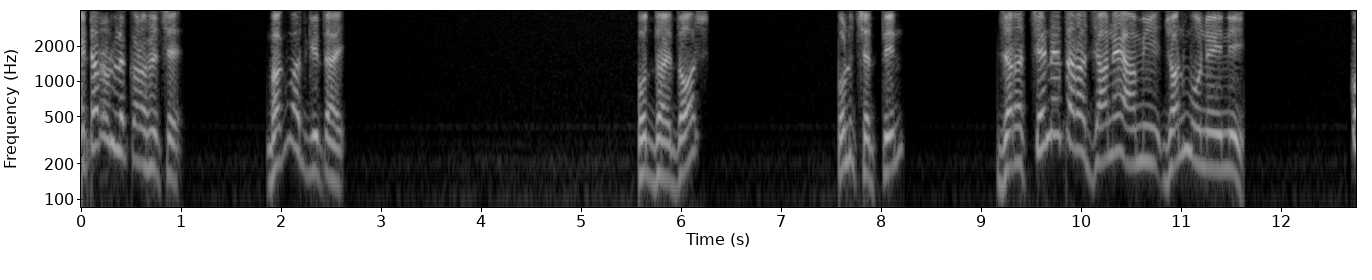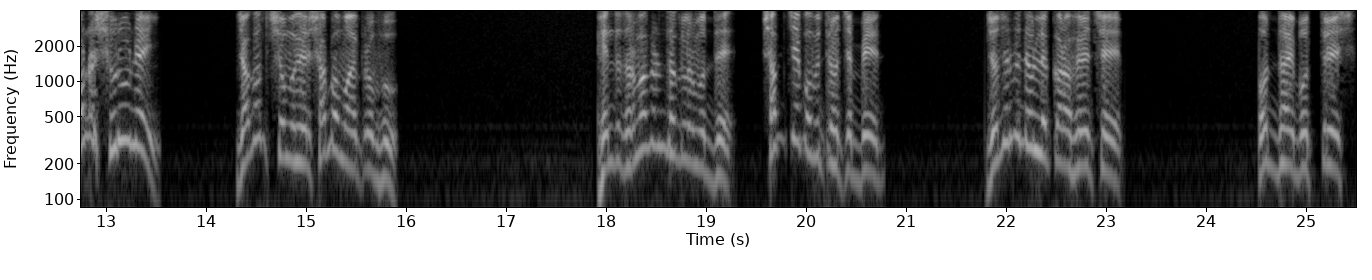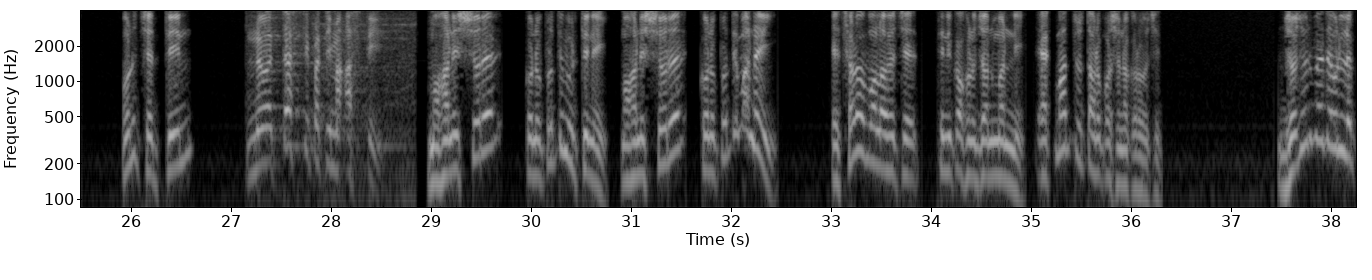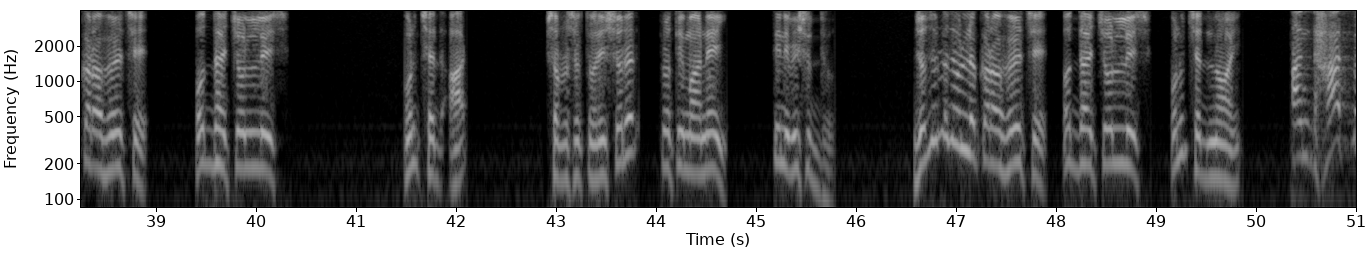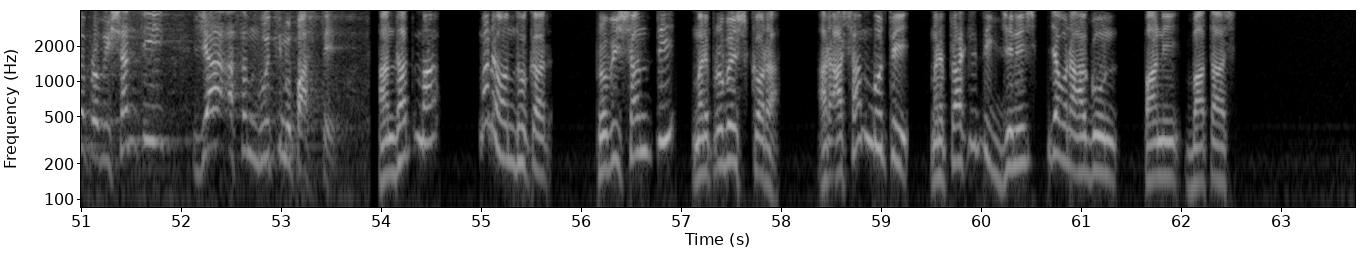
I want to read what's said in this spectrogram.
এটার উল্লেখ করা হয়েছে ভগবদ গীতায়। অধ্যায় দশ অনুচ্ছেদ তিন যারা চেনে তারা জানে আমি জন্ম নেইনি কোনো শুরু নেই জগৎ সমূহের সর্বময় প্রভু। হিন্দু ধর্মগ্রন্থগুলোর মধ্যে সবচেয়ে পবিত্র হচ্ছে বেদ। যজুর্বেদে উল্লেখ করা হয়েছে অধ্যায় বত্রিশ অনুচ্ছেদ তিন মহান ঈশ্বরের কোনো প্রতিমূর্তি নেই। মহানেশ্বরের কোনো প্রতিমা নেই। এছাড়াও বলা হয়েছে তিনি কখনো জন্মাননি একমাত্র তার উপাসনা করা উচিত। যজুর্বেদে উল্লেখ করা হয়েছে অধ্যায় চল্লিশ অনুচ্ছেদ আট সর্বশক্ত ঈশ্বরের প্রতিমা নেই তিনি বিশুদ্ধ। যজুর্বেদে উল্লেখ করা হয়েছে অধ্যায় চল্লিশ অনুচ্ছেদ নয়। অন্ধাত্ম প্রবিশান্তি ইয়া অসম্ভূতি অন্ধাত্মা মানে অন্ধকার প্রবিশান্তি মানে প্রবেশ করা। আর আসাম্ভূতি মানে প্রাকৃতিক জিনিস, যেমন আগুন, পানি, বাতাস।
